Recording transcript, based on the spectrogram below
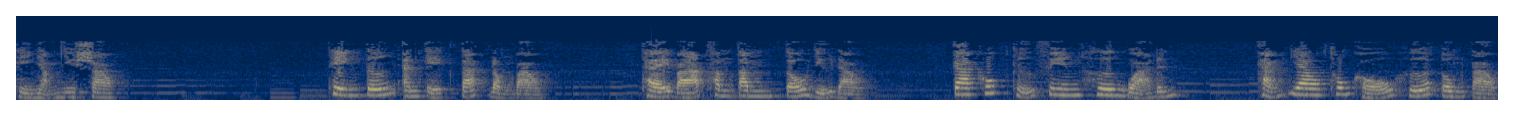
Thị Nhậm như sau. Thiên tướng anh kiệt tác đồng bào, thệ bả thâm tâm tố giữ đào. Ca khúc thử phiên hương quả đính, thẳng giao thôn khổ hứa tôn tàu.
